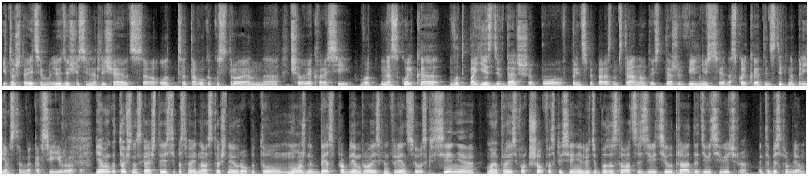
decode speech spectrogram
И то, что этим люди очень сильно отличаются от того, как устроен э, человек в России. Вот насколько, вот поездив дальше по, в принципе, по разным странам, то есть даже в Вильнюсе, насколько это действительно преемственно ко всей Европе? Я могу точно сказать, что если посмотреть на Восточную Европу, то можно без проблем проводить конференцию в воскресенье, можно проводить воркшоп в воскресенье, люди будут оставаться с 9 утра до 9 вечера. Это без проблем.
